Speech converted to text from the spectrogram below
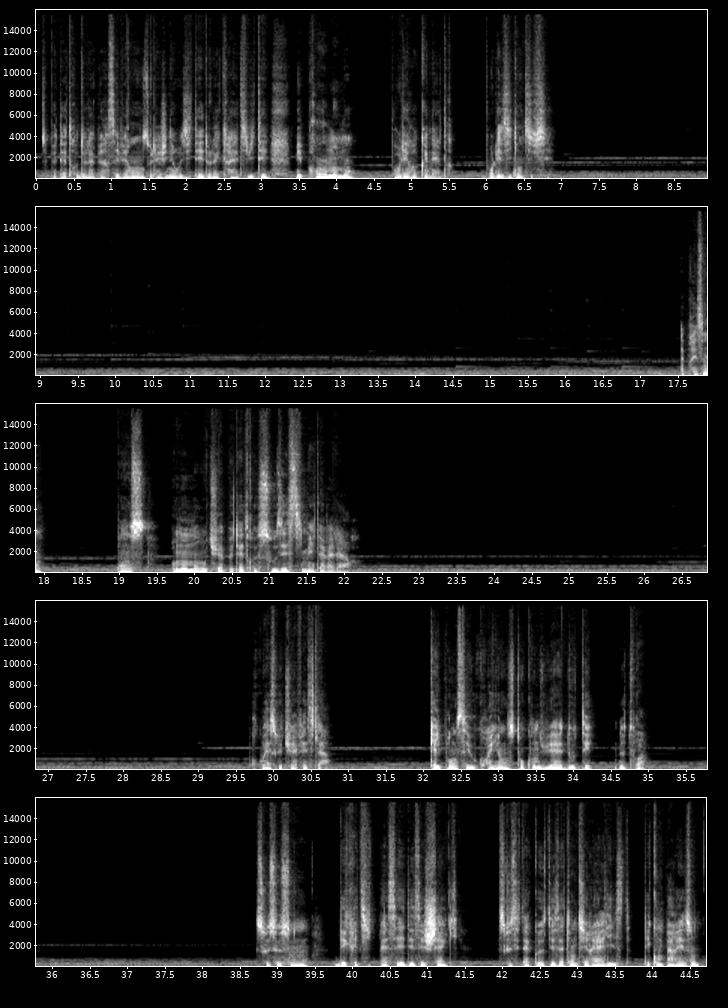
C'est peut-être de la persévérance, de la générosité, de la créativité, mais prends un moment pour les reconnaître, pour les identifier. Présent, pense au moment où tu as peut-être sous-estimé ta valeur. Pourquoi est-ce que tu as fait cela? Quelles pensées ou croyances t'ont conduit à douter de toi? Est-ce que ce sont des critiques passées, des échecs? Est-ce que c'est à cause des attentes irréalistes, des comparaisons?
